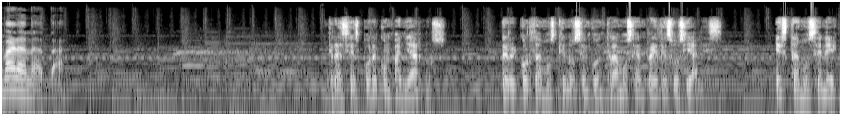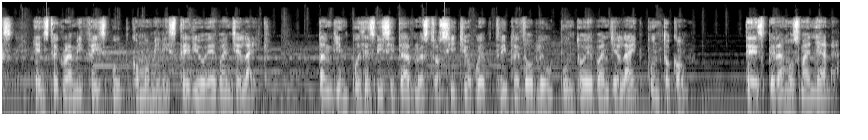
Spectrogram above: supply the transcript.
Maranata. Gracias por acompañarnos. Te recordamos que nos encontramos en redes sociales. Estamos en X, Instagram y Facebook como Ministerio Evangelike. También puedes visitar nuestro sitio web www.evangelike.com. Te esperamos mañana.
